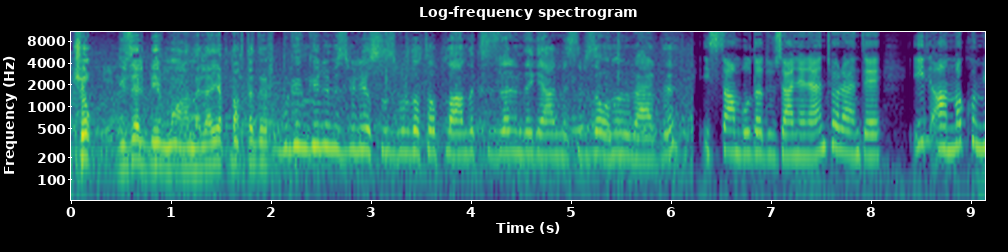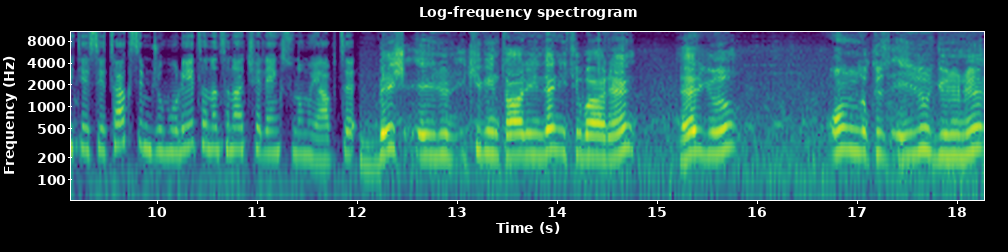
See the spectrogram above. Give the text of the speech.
çok güzel bir muamele yapmaktadır. Bugün günümüz biliyorsunuz burada toplandık. Sizlerin de gelmesi bize onur verdi. İstanbul'da düzenlenen törende İl Anma Komitesi Taksim Cumhuriyet Anıtı'na çelenk sunumu yaptı. 5 Eylül 2000 tarihinden itibaren her yıl 19 Eylül gününü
